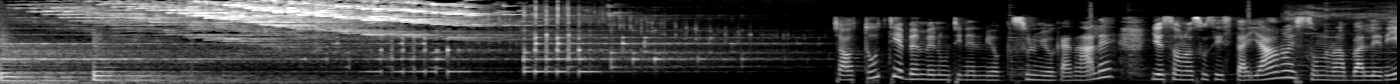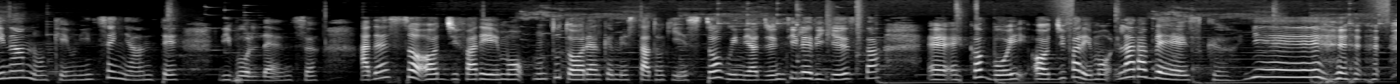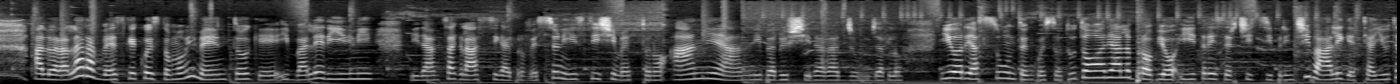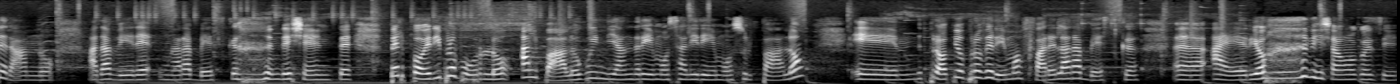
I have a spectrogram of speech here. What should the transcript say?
Ciao a tutti e benvenuti mio, sul mio canale. Io sono Susi Stagliano e sono una ballerina nonché un'insegnante di pole dance. Adesso oggi faremo un tutorial che mi è stato chiesto, quindi a gentile richiesta, eh, ecco a voi, oggi faremo l'arabesque. Yeah! allora, l'arabesque è questo movimento che i ballerini di danza classica, i professionisti, ci mettono anni e anni per riuscire a raggiungerlo. Io ho riassunto in questo tutorial proprio i tre esercizi principali che ti aiuteranno ad avere un arabesque decente per poi riproporlo al palo, quindi andremo, saliremo sul palo e proprio proveremo a fare l'arabesque eh, aereo, diciamo così.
